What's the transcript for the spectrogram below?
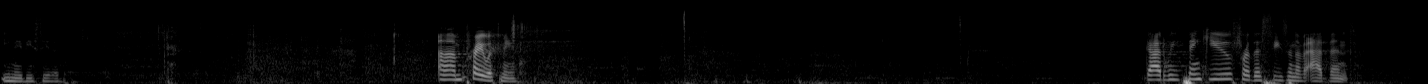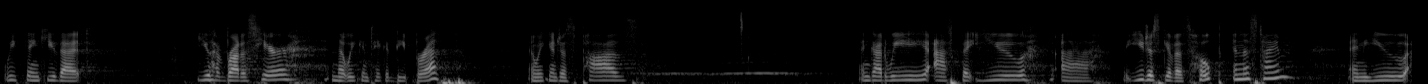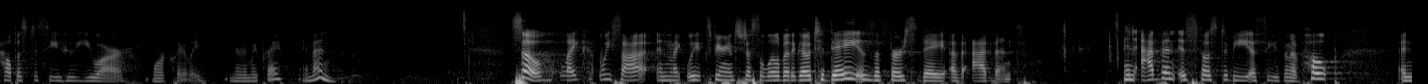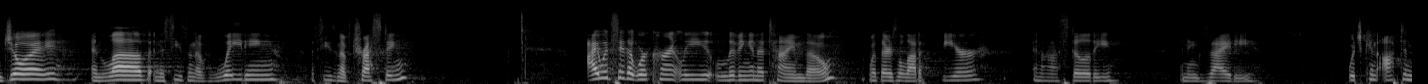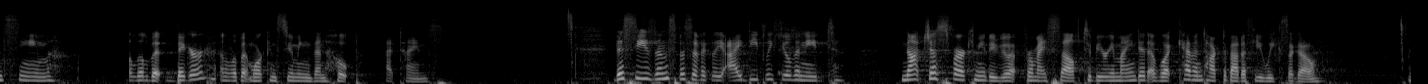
You may be seated. Um, pray with me. God, we thank you for this season of Advent. We thank you that you have brought us here and that we can take a deep breath and we can just pause. And God, we ask that you, uh, that you just give us hope in this time and you help us to see who you are more clearly. In your name we pray. Amen. So, like we saw and like we experienced just a little bit ago, today is the first day of Advent. And Advent is supposed to be a season of hope and joy and love and a season of waiting, a season of trusting. I would say that we're currently living in a time, though, where there's a lot of fear and hostility and anxiety, which can often seem a little bit bigger and a little bit more consuming than hope at times. This season specifically, I deeply feel the need to, not just for our community, but for myself, to be reminded of what Kevin talked about a few weeks ago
